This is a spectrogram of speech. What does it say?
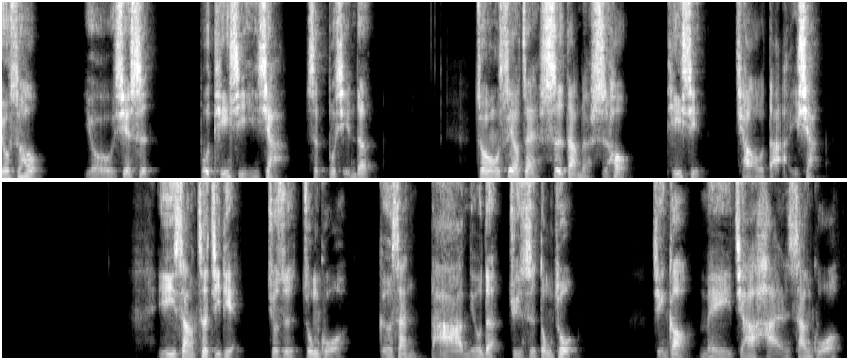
有时候有些事不提醒一下是不行的，总是要在适当的时候提醒敲打一下。以上这几点就是中国隔山打牛的军事动作，警告美加韩三国。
